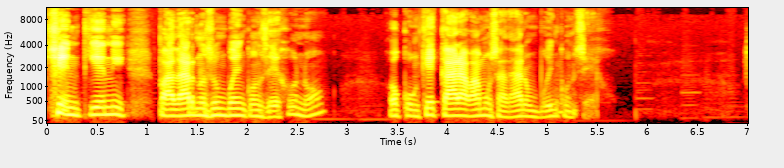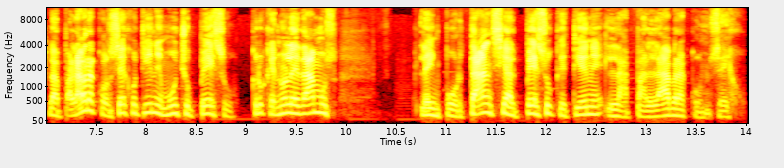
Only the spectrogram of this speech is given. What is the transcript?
quién tiene para darnos un buen consejo, ¿no? O con qué cara vamos a dar un buen consejo. La palabra consejo tiene mucho peso. Creo que no le damos la importancia al peso que tiene la palabra consejo.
